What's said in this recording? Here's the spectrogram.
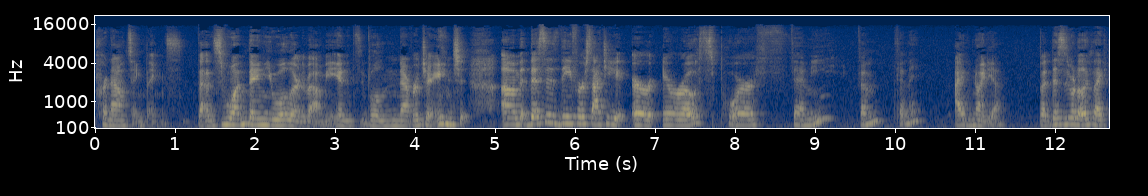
pronouncing things. That's one thing you will learn about me and it will never change. Um, this is the Versace er Eros por Femi? Fem? Femme? I have no idea. But this is what it looks like.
